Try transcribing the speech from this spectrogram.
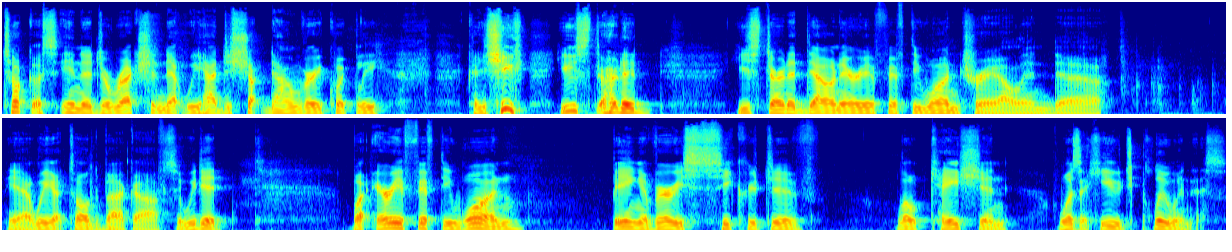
took us in a direction that we had to shut down very quickly because you you started you started down Area 51 trail and uh, yeah we got told to back off so we did but Area 51 being a very secretive location was a huge clue in this.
